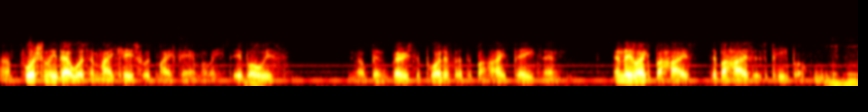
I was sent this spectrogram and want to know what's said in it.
Unfortunately, that wasn't my case with my family. They've always, you know, been very supportive of the Baha'i faith, and and they like Baha'is, the Baha'is as people. Mm-hmm.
